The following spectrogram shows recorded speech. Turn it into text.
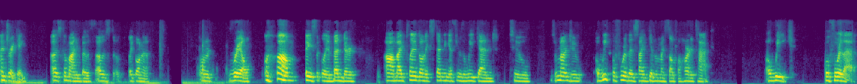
and drinking. I was combining both. I was like on a on a rail, um, basically a bender. Um, I planned on extending it through the weekend to, to remind you, a week before this, I'd given myself a heart attack. A week before that.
